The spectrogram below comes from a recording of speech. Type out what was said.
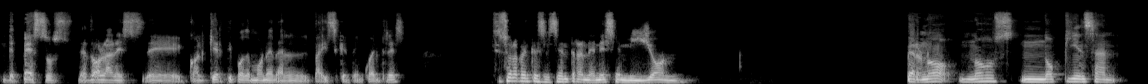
de pesos, de dólares, de cualquier tipo de moneda en el país que te encuentres, si solamente se centran en ese millón, pero no, no, no piensan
